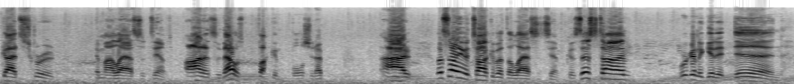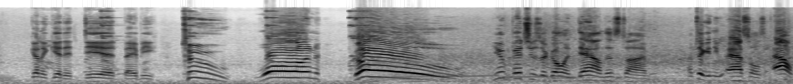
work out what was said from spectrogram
got screwed in my last attempt. Honestly, that was fucking bullshit. I, Let's not even talk about the last attempt, because this time, we're going to get it done. Gonna get it did, baby. Two, one, go! You bitches are going down this time. I'm taking you assholes out.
